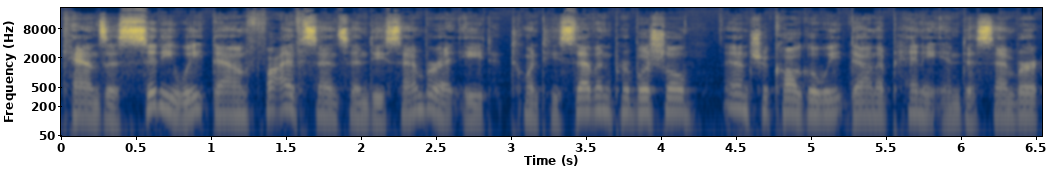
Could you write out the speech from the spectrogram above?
Kansas City wheat down 5 cents in December at 8.27 per bushel, and Chicago wheat down a penny in December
